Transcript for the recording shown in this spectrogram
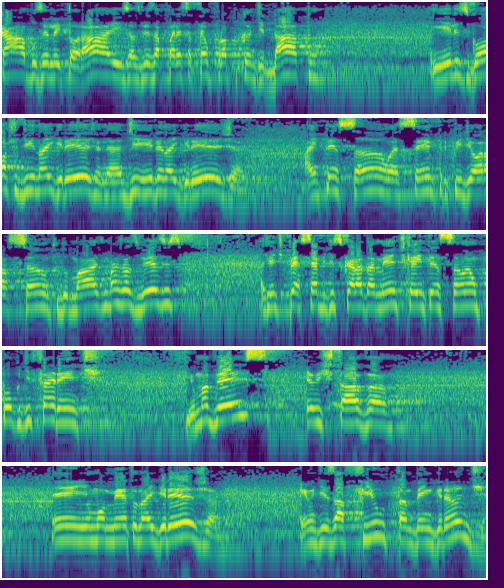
cabos eleitorais, às vezes aparece até o próprio candidato. E eles gostam de ir na igreja, né? De irem na igreja. A intenção é sempre pedir oração e tudo mais, mas às vezes a gente percebe descaradamente que a intenção é um pouco diferente. E uma vez eu estava em um momento na igreja, em um desafio também grande,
